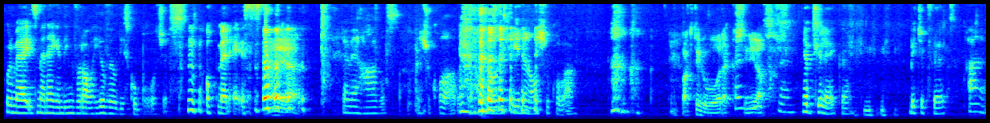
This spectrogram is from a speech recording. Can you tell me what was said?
Voor mij is mijn eigen ding vooral heel veel discobolletjes op mijn ijs. Ja, ja. En wij hagels en chocolade. Geen en al chocola. Ik pakte gewoon, dat ik ze niet af. Je hebt gelijk. hè. Beetje fruit. Ah ja.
